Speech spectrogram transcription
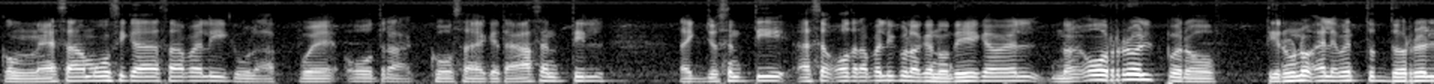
con esa música de esa película, fue otra cosa, de que te haga sentir... Like, yo sentí esa otra película que no tiene que ver, no es horror, pero tiene unos elementos de horror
